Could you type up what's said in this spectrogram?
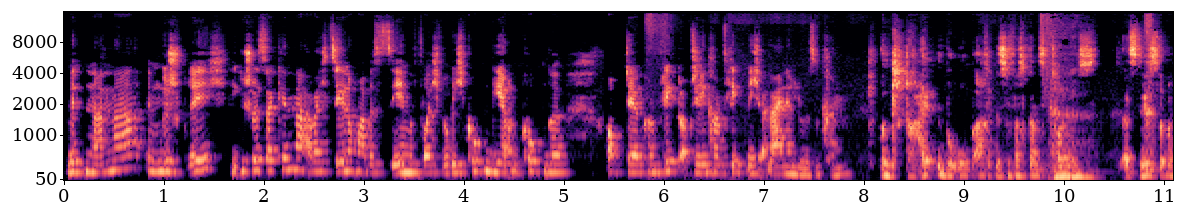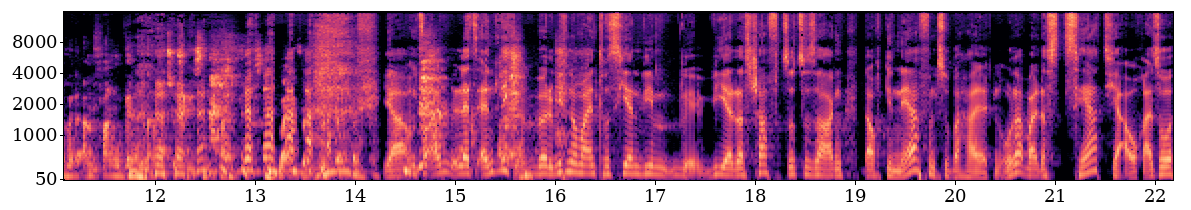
miteinander im Gespräch, die Geschwisterkinder, aber ich zähle nochmal bis zehn, bevor ich wirklich gucken gehe und gucke, ob der Konflikt, ob die den Konflikt nicht alleine lösen können. Und Streiten beobachten ist so was ganz Tolles als nächstes aber wird anfangen, Wetten abzuschließen. ja, und vor allem letztendlich würde mich nochmal interessieren, wie, wie er das schafft, sozusagen da auch die Nerven zu behalten, oder? Weil das zerrt ja auch. Also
